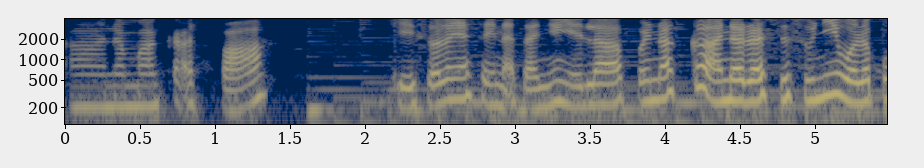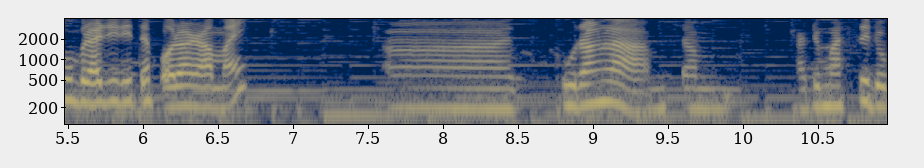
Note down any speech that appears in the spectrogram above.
Uh, nama Kak Asfa. Okey, soalan yang saya nak tanya ialah pernahkah anda rasa sunyi walaupun berada di tempat orang ramai? Uh, kurang lah, macam ada masa 20%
